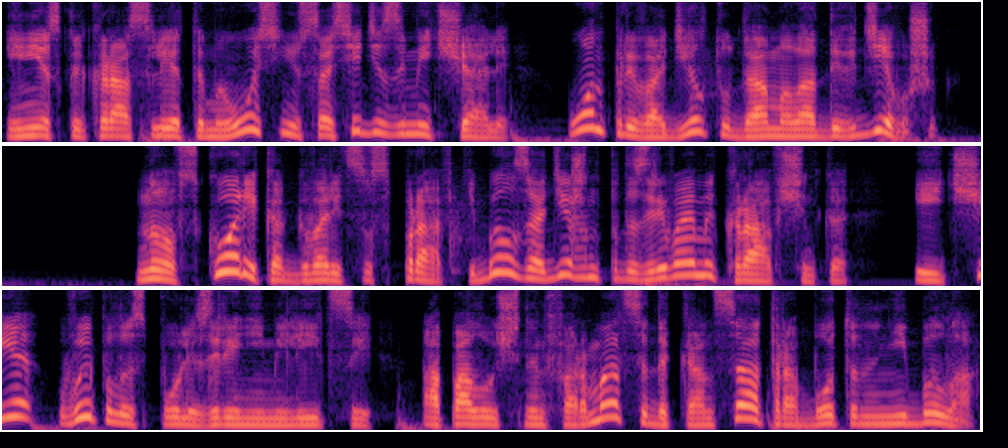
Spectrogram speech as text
И несколько раз летом и осенью соседи замечали, он приводил туда молодых девушек. Но вскоре, как говорится в справке, был задержан подозреваемый Кравченко, и Че выпал из поля зрения милиции, а полученная информация до конца отработана не была.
